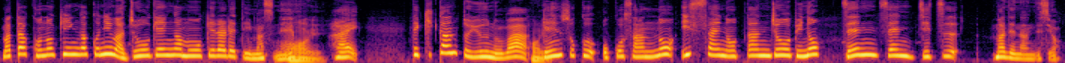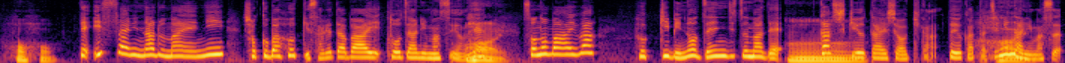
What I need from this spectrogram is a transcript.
またこの金額には上限が設けられていますね。はいはい。で期間というのは、はい。原則お子さんの1歳のお誕生日の前々日までなんですよ。ははで1歳になる前に職場復帰された場合当然ありますよね。はい。その場合は復帰日の前日までうん。が支給対象期間という形になります。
